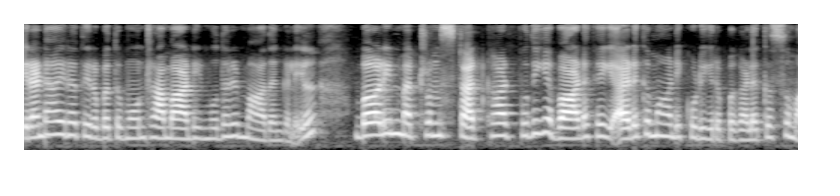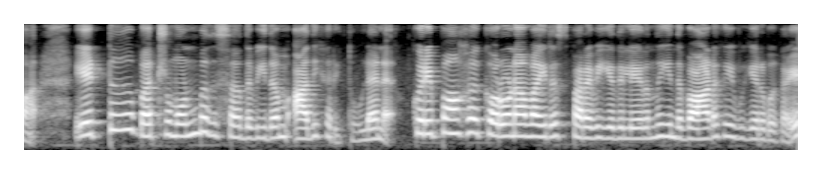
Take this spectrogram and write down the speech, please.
இரண்டாயிரத்தி இருபத்தி மூன்றாம் ஆண்டின் முதல் மாதங்களில் பெர்லின் மற்றும் ஸ்டட்கார்ட் புதிய வாடகை அடுக்குமாடி குடியிருப்புகளுக்கு சுமார் எட்டு மற்றும் ஒன்பது சதவீதம் அதிகரித்துள்ளன. குறிப்பாக கொரோனா வைரஸ் பரவியதிலிருந்து இந்த வாடகை உயர்வுகள்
